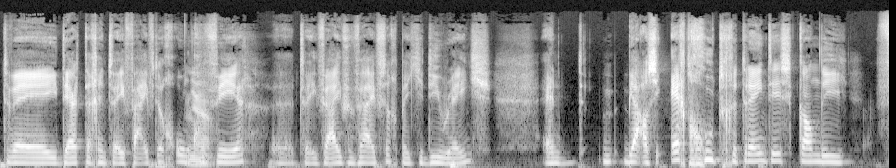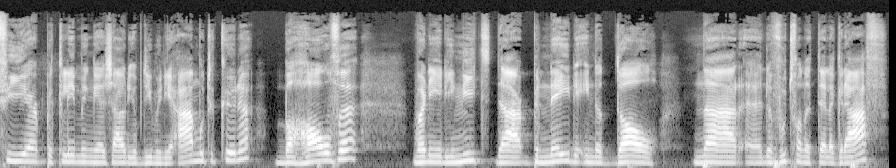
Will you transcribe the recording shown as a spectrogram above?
230 en 250 ongeveer. Eh 255, een beetje die range. En ja, als hij echt goed getraind is, kan die vier beklimmingen zou die op die manier aan moeten kunnen. Behalve wanneer hij niet daar beneden in dat dal naar eh, de voet van de Telegraaf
